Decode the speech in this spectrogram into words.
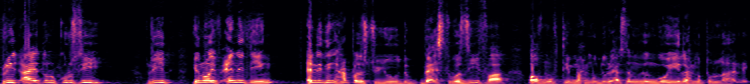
Read Ayatul Kursi. Read, you know, if anything, anything happens to you, the best wazifa of Mufti Mahmudul Hasan Gangohi Rahmatullah alayh,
